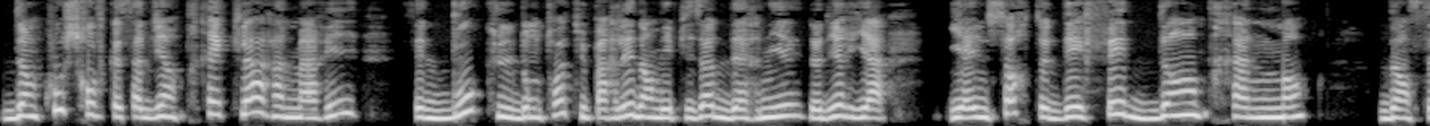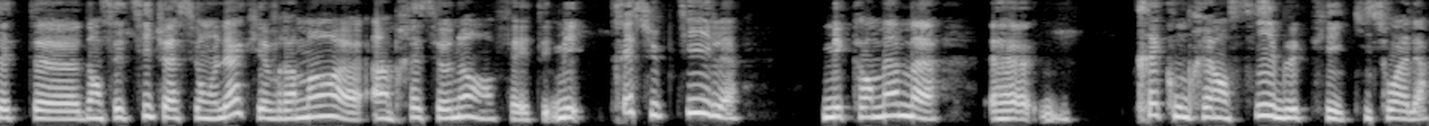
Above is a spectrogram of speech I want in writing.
d'un coup, je trouve que ça devient très clair, Anne-Marie, cette boucle dont toi tu parlais dans l'épisode dernier, de dire il y a, il y a une sorte d'effet d'entraînement dans cette euh, dans cette situation-là qui est vraiment euh, impressionnant en fait, mais très subtil, mais quand même très compréhensible qu'il soit là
